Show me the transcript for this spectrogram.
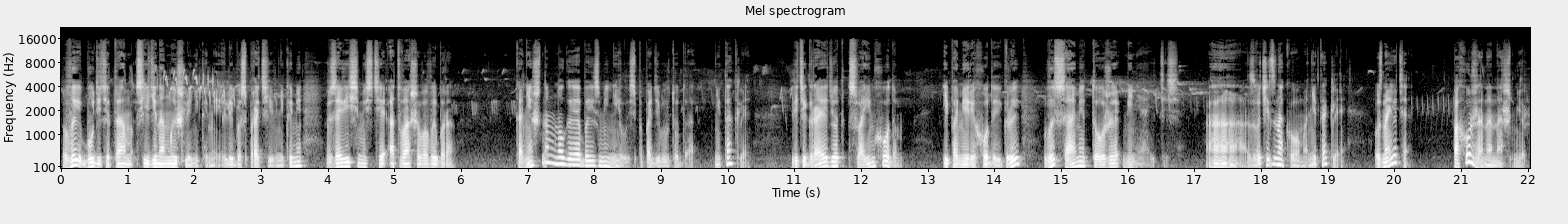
Вы будете там с единомышленниками, либо с противниками, в зависимости от вашего выбора. Конечно, многое бы изменилось, попади вы туда, не так ли? Ведь игра идет своим ходом. И по мере хода игры – вы сами тоже меняетесь. А, звучит знакомо, не так ли? Узнаете? Похоже на наш мир.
